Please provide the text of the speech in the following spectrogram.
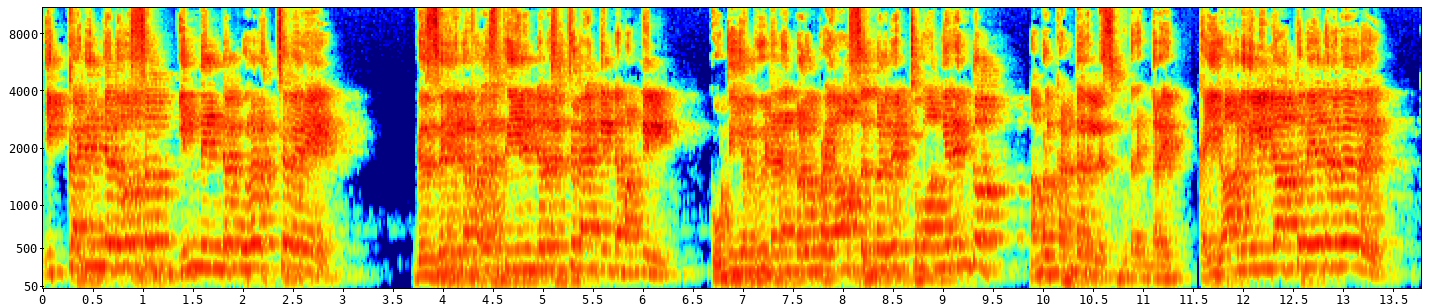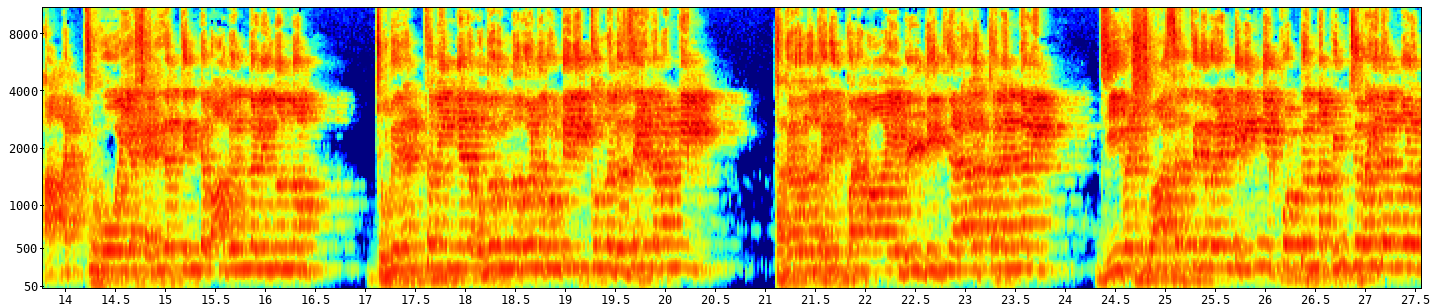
ഇക്കഴിഞ്ഞ ദിവസം ഇന്നിന്റെ പുലർച്ചെ വരെ ഗസയുടെ ഫലസ്തീനിന്റെ വെസ്റ്റ് ബാങ്കിന്റെ മണ്ണിൽ കൊടിയ പീഡനങ്ങളും പ്രയാസങ്ങളും ഏറ്റുവാങ്ങിയ രംഗം നമ്മൾ കണ്ടതല്ലേ സഹോദരങ്ങളെ? കൈകാലികളില്ലാത്ത വേദന വേറെ. ആ അറ്റുപോയ ശരീരത്തിന്റെ ഭാഗങ്ങളിൽ നിന്നും ചുടുരക്തം ഇങ്ങനെ ഉതിർന്നു വീണുകൊണ്ടിരിക്കുന്ന ഗസയുടെ മണ്ണിൽ തകർന്നു തരിപ്പണമായ ബിൽഡിങ്ങുകളുടെ അകത്തലങ്ങളിൽ ജീവശ്വാസത്തിന് വേണ്ടി വിങ്ങിപ്പൊട്ടുന്ന പിഞ്ചു പൈതങ്ങളും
